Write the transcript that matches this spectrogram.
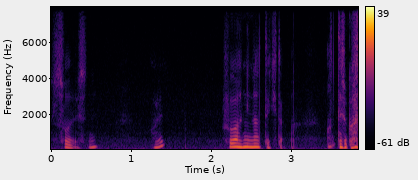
そうですね。あれ？不安になってきた。合ってるかな。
